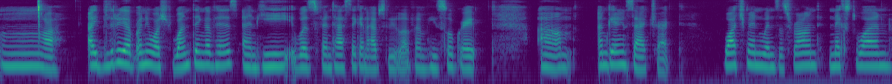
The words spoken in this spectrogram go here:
I literally have only watched one thing of his, and he was fantastic, and I absolutely love him. He's so great. Um, I'm getting sidetracked. Watchmen wins this round. Next one,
